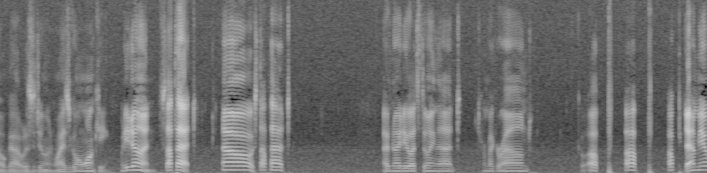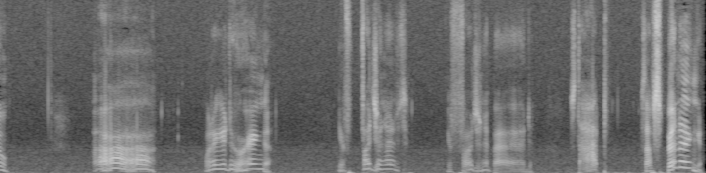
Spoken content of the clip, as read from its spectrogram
Oh god, what is it doing? Why is it going wonky? What are you doing? Stop that! No, stop that! I have no idea what's doing that. Turn back around. Go up, up, up, damn you! Ah! What are you doing? You're fudging it. You're fudging it bad. Stop! Stop spinning!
